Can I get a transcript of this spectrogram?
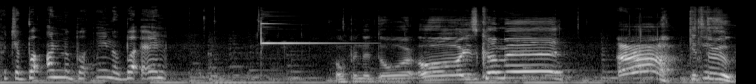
Put your butt on the button, the button. Open the door. Oh, he's coming! Ah! Get through.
